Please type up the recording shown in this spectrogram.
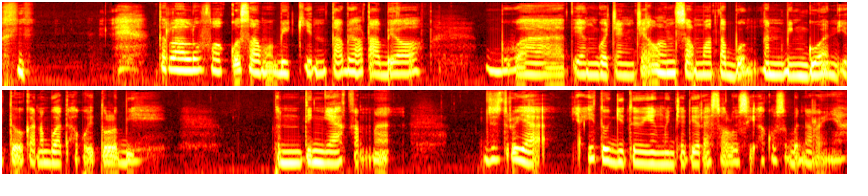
Terlalu fokus sama bikin tabel-tabel buat yang goceng challenge sama tabungan mingguan itu karena buat aku itu lebih penting ya karena justru ya ya itu gitu yang menjadi resolusi aku sebenarnya.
